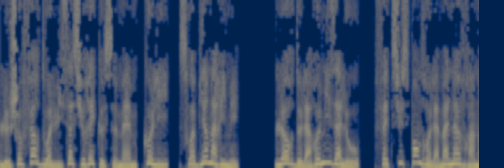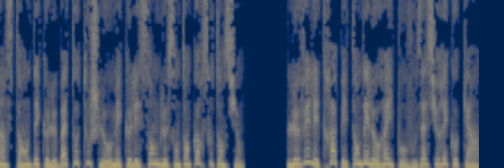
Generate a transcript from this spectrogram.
Le chauffeur doit lui s'assurer que ce même colis soit bien arrimé. Lors de la remise à l'eau, faites suspendre la manœuvre un instant dès que le bateau touche l'eau mais que les sangles sont encore sous tension. Levez les trappes et tendez l'oreille pour vous assurer qu'aucun,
